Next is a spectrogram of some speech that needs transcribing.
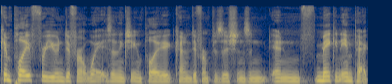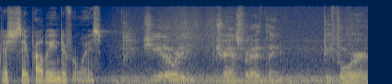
can play for you in different ways. I think she can play kind of different positions and and make an impact. I should say probably in different ways. She had already transferred, I think, before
